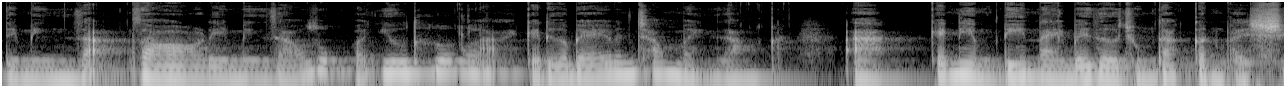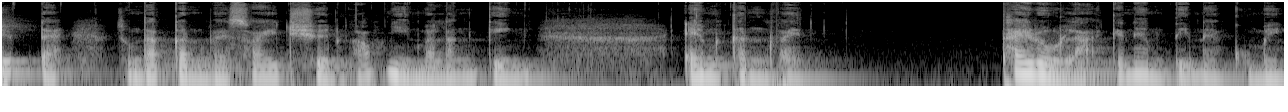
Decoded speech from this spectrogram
để mình dặn dò để mình giáo dục và yêu thương lại cái đứa bé bên trong mình rằng cái niềm tin này bây giờ chúng ta cần phải shift đây. Chúng ta cần phải xoay chuyển góc nhìn và lăng kính. Em cần phải thay đổi lại cái niềm tin này của mình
